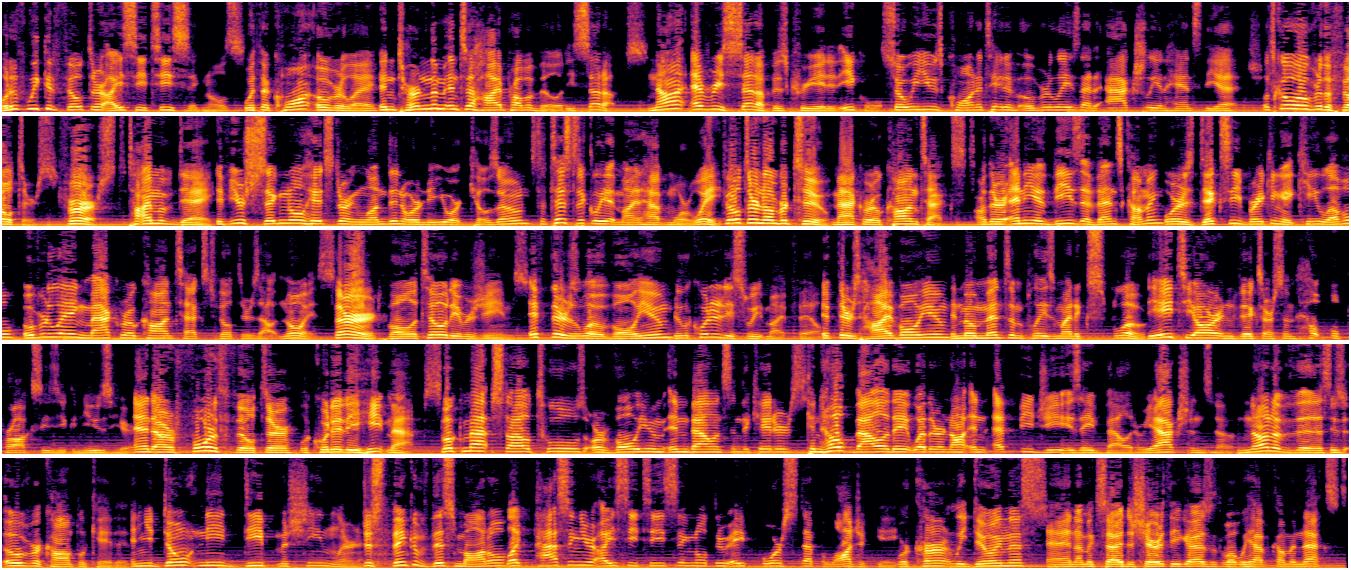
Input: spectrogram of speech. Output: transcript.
What if we could filter ICT signals with a quant overlay and turn them into high probability setups? Not every setup is created equal, so we use quantitative overlays that actually enhance the edge. Let's go over the filters. First, time of day. If your signal hits during London or New York kill zone, statistically it might have more weight. Filter number two, macro context. Are there any of these events coming? Or is Dixie breaking a key level? Overlaying macro context filters out noise noise. Third, volatility regimes. If there's low volume, your liquidity sweep might fail. If there's high volume, then momentum plays might explode. The ATR and VIX are some helpful proxies you can use here. And our fourth filter, liquidity heat maps. Bookmap style tools or volume imbalance indicators can help validate whether or not an FVG is a valid reaction zone. None of this is overcomplicated, and you don't need deep machine learning. Just think of this model like passing your your ICT signal through a four-step logic gate. We're currently doing this, and I'm excited to share with you guys with what we have coming next.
